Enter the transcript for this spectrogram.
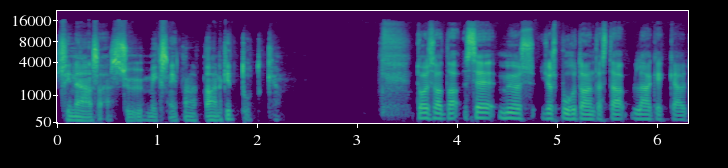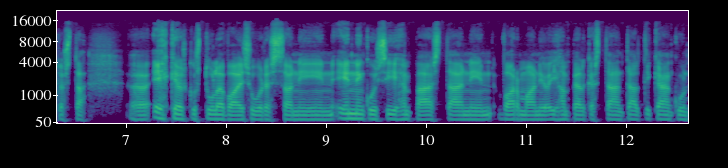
sinänsä syy, miksi niitä kannattaa ainakin tutkia. Toisaalta se myös, jos puhutaan tästä lääkekäytöstä ehkä joskus tulevaisuudessa, niin ennen kuin siihen päästään, niin varmaan jo ihan pelkästään tältä ikään kuin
